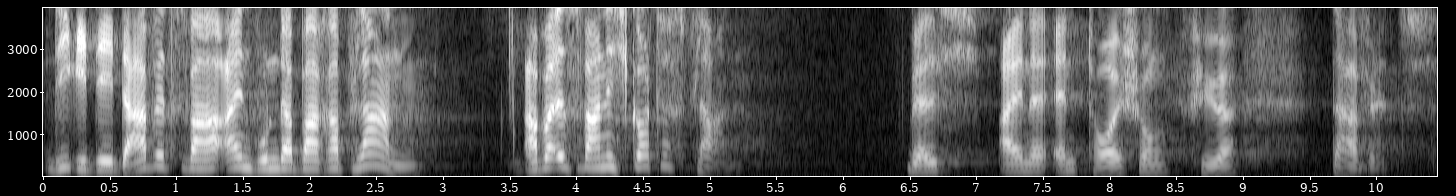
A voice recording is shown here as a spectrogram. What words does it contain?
Die Idee Davids war ein wunderbarer Plan, aber es war nicht Gottes Plan. Welch eine Enttäuschung für David.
